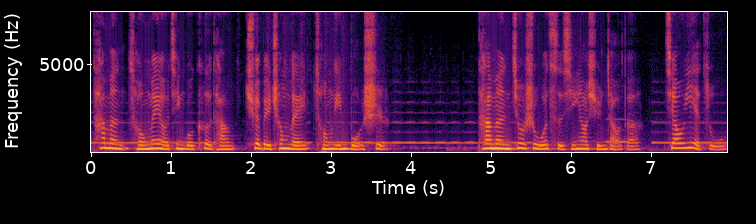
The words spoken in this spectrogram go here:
他们从没有进过课堂，却被称为丛林博士。他们就是我此行要寻找的蕉叶族。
